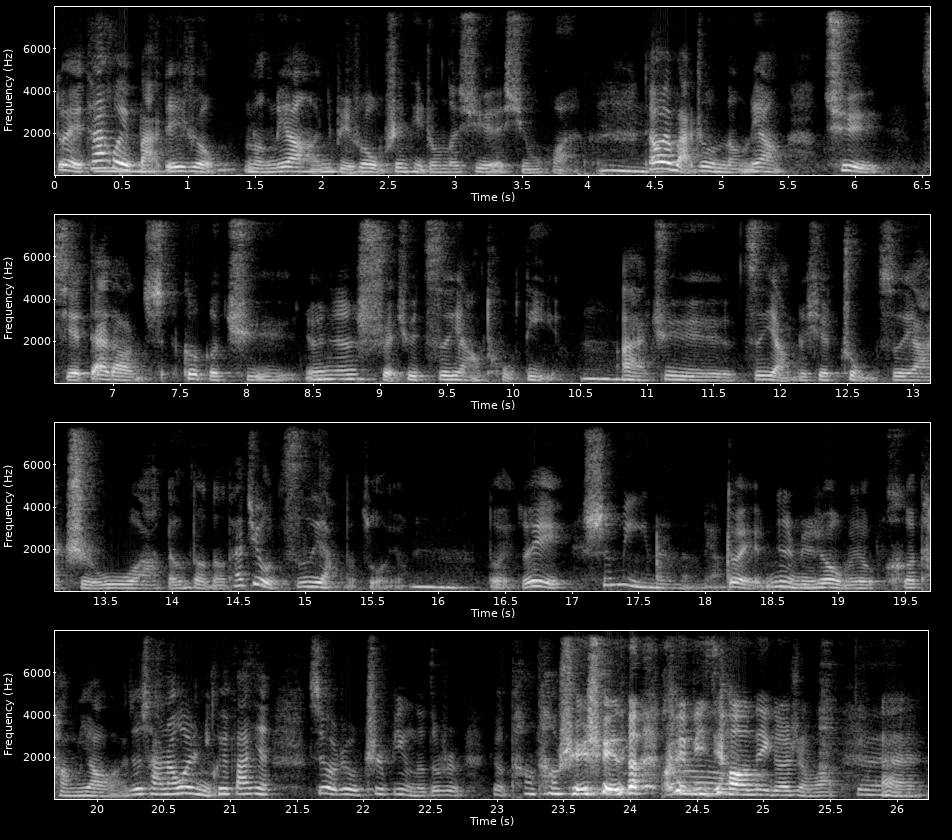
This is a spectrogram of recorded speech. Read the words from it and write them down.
对，它会把这种能量，你比如说我们身体中的血液循环，嗯，它会把这种能量去。携带到各个区域，用水去滋养土地，嗯，哎，去滋养这些种子呀、植物啊等等等，它具有滋养的作用，嗯，对，所以生命的能量，对，那比如说我们就喝汤药啊，就常常为什么你会发现所有这种治病的都是这种汤汤水水的，会比较那个什么，对，哎，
